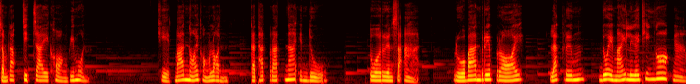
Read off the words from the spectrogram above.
สำหรับจิตใจของวิมลเขตบ้านน้อยของหล่อน กระทัดรัดหน้าเอ็นดู ตัวเรือนสะอาด รั้วบ้านเรียบร้อย และครึ้มด้วยไม้เลื้อยที่งอกงาม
